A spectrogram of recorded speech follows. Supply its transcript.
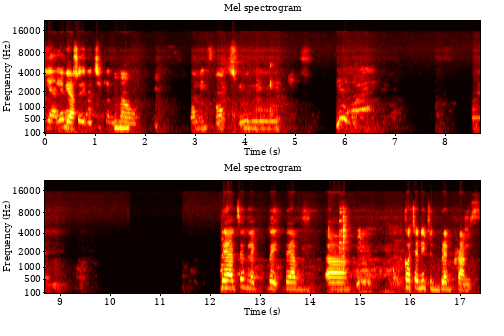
Yeah, let me Yeah. show you the chicken Mhm. now. Moments of truth. They had said like they they have uh, coated it with breadcrumbs.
